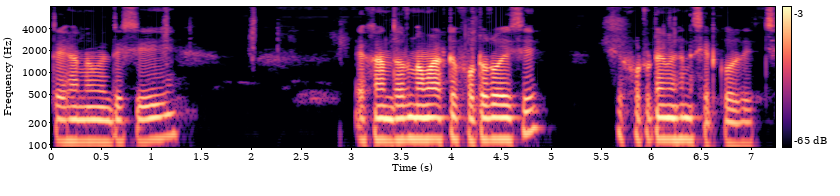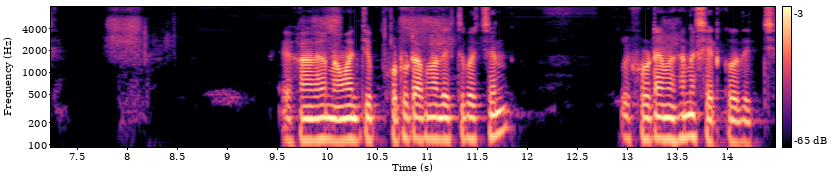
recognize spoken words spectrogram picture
তো এখানে আমি দেখছি, এখানে ধরুন আমার একটা ফটো রয়েছে, সেই ফটোটা আমি এখানে সেট করে দিচ্ছি। এখানে দেখুন আমার যে ফটোটা আপনারা দেখতে পাচ্ছেন, ওই ফটোটা আমি এখানে সেট করে দিচ্ছি।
